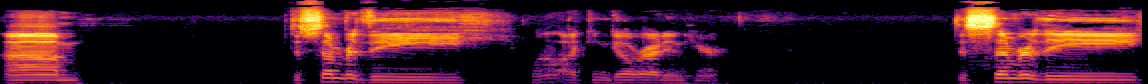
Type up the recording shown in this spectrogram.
Um, December the, well, I can go right in here. December the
